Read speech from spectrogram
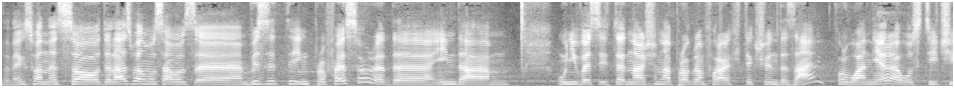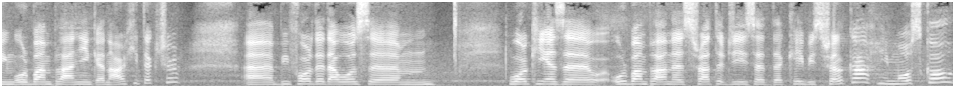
the next one. So the last one was I was uh, visiting professor at the in the um, University International Program for Architecture and Design for one year. I was teaching urban planning and architecture. Uh, before that, I was um, working as a urban planner strategist at the KB Strelka in Moscow,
